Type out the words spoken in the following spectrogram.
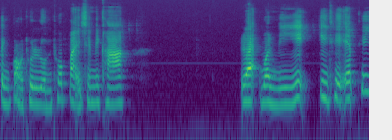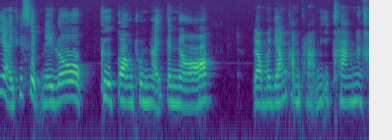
เป็นกองทุนรวมทั่วไปใช่ไหมคะ และวันนี้ ETF ที่ใหญ่ที่สุดในโลก คือกองทุนไหนกันเนาะเรามาย้ำคำถามนี้อีกครั้งนะค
